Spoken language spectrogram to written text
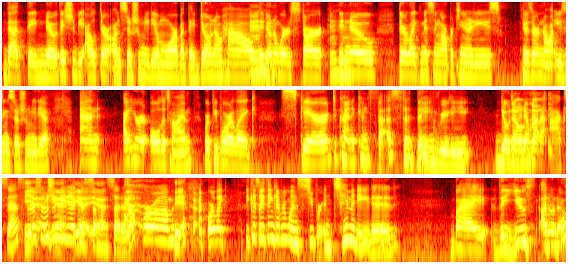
that they know they should be out there on social media more, but they don't know how. They Mm-hmm. don't know where to start. They know they're like missing opportunities because they're not using social media. And I hear it all the time where people are like scared to kind of confess that they really don't, Don't even know, know- how to access their Yeah, social yeah, media because yeah, someone set it up for them. Or like, because I think everyone's super intimidated by the youth. I don't know.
